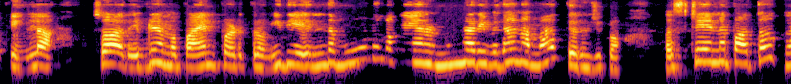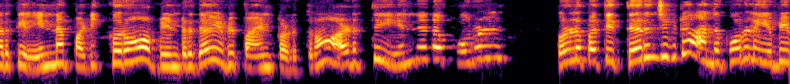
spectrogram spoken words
ஓகேங்களா? சோ அதை எப்படி நம்ம பயன்படுத்துறோம்? இது இந்த மூணு வகையான நுண்ணறிவு தான் நம்ம தெரிஞ்சுக்கிறோம். ஃபர்ஸ்ட் என்ன பார்த்தோம்? கருத்தியல். என்ன படிக்கிறோம் அப்படின்றத எப்படி பயன்படுத்துறோம்? அடுத்து என்னென்ன பொருள் பொருளை பத்தி தெரிஞ்சுக்கிட்டு அந்த பொருளை எப்படி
